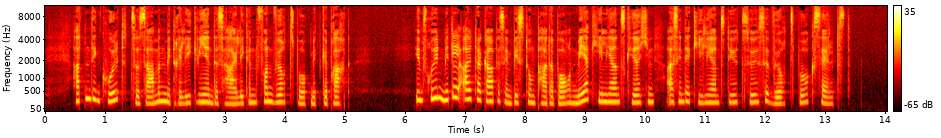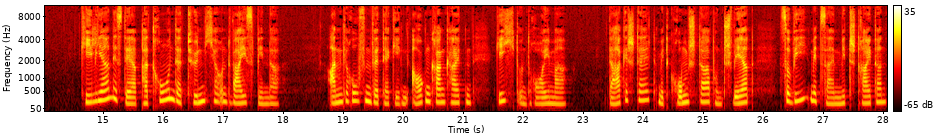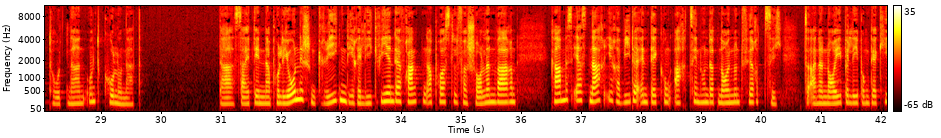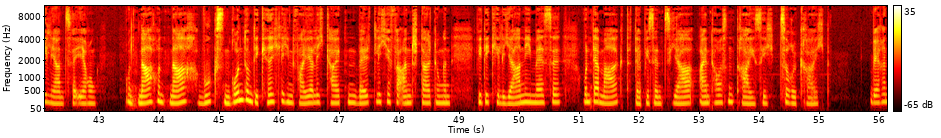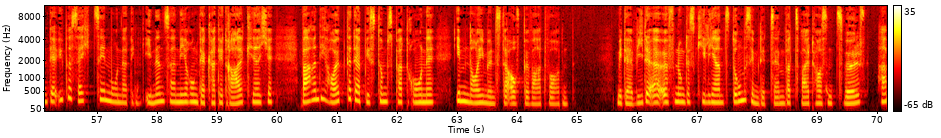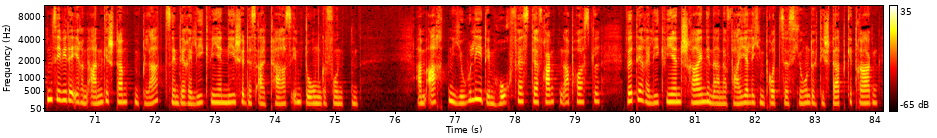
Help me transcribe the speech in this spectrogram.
hatten den Kult zusammen mit Reliquien des Heiligen von Würzburg mitgebracht. Im frühen Mittelalter gab es im Bistum Paderborn mehr Kilianskirchen als in der Kiliansdiözese Würzburg selbst. Kilian ist der Patron der Tüncher und Weißbinder. Angerufen wird er gegen Augenkrankheiten, Gicht und Rheuma. Dargestellt mit Krummstab und Schwert sowie mit seinen Mitstreitern Totnan und Kolonat. Da seit den napoleonischen Kriegen die Reliquien der Frankenapostel verschollen waren, kam es erst nach ihrer Wiederentdeckung 1849 zu einer Neubelebung der Kiliansverehrung, und nach und nach wuchsen rund um die kirchlichen Feierlichkeiten weltliche Veranstaltungen wie die Kiliani-Messe und der Markt, der bis ins Jahr 1030 zurückreicht. Während der über 16-monatigen Innensanierung der Kathedralkirche waren die Häupter der Bistumspatrone im Neumünster aufbewahrt worden. Mit der Wiedereröffnung des Kiliansdoms im Dezember 2012 haben sie wieder ihren angestammten Platz in der Reliquiennische des Altars im Dom gefunden. Am 8. Juli, dem Hochfest der Frankenapostel, wird der Reliquienschrein in einer feierlichen Prozession durch die Stadt getragen,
